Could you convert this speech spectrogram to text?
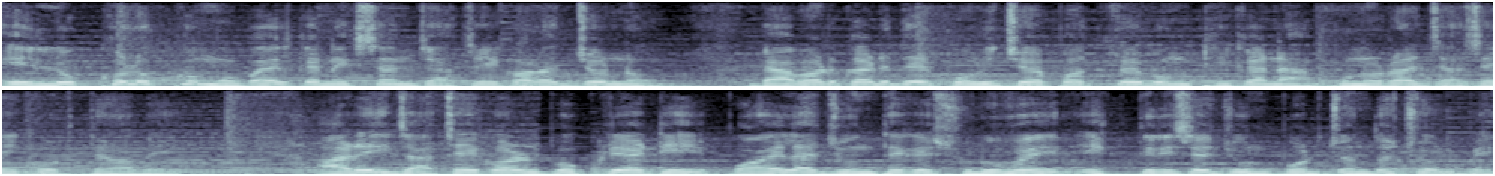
এই লক্ষ লক্ষ মোবাইল কানেকশন যাচাই করার জন্য ব্যবহারকারীদের পরিচয়পত্র এবং ঠিকানা পুনরায় যাচাই করতে হবে। আর এই যাচাইকরণ প্রক্রিয়াটি পয়লা জুন থেকে শুরু হয়ে একত্রিশে জুন পর্যন্ত চলবে।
